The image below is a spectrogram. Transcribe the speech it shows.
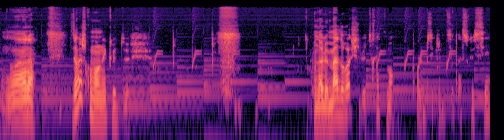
Voilà. C'est dommage qu'on en ait que deux. On a le madrush et le traitement. Le problème c'est que je ne sais pas ce que c'est.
